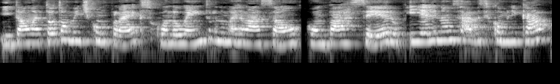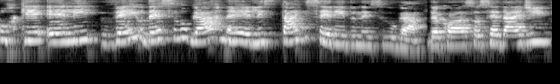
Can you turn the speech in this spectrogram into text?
Então é totalmente complexo quando eu entro numa relação com um parceiro e ele não sabe se comunicar porque ele veio desse lugar, né? Ele está inserido nesse lugar, da qual a sociedade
